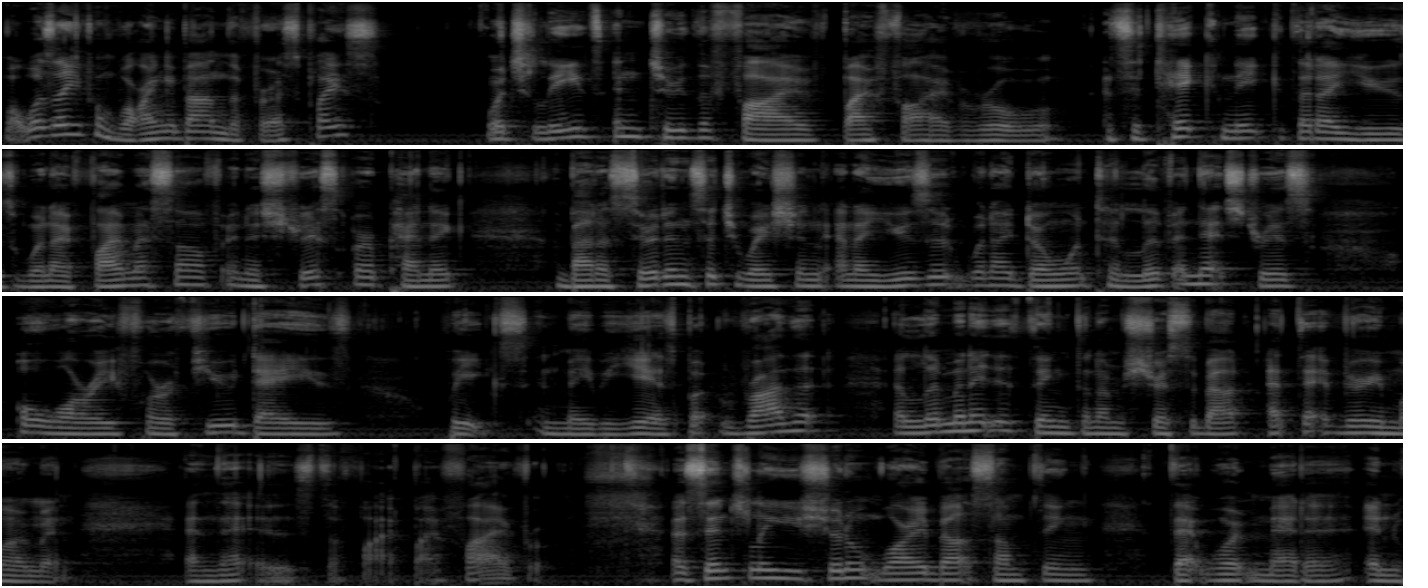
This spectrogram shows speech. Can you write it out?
What was I even worrying about in the first place? Which leads into the 5 by 5 rule. It's a technique that I use when I find myself in a stress or a panic about a certain situation, and I use it when I don't want to live in that stress or worry for a few days weeks, and maybe years, but rather eliminate the thing that I'm stressed about at that very moment. And that is the 5 by 5 rule. Essentially, you shouldn't worry about something that won't matter in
